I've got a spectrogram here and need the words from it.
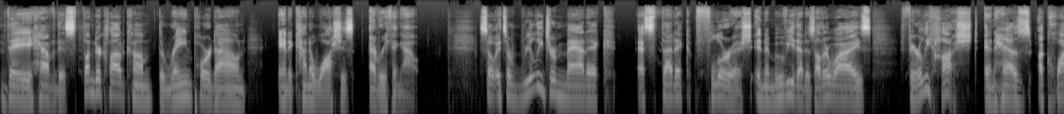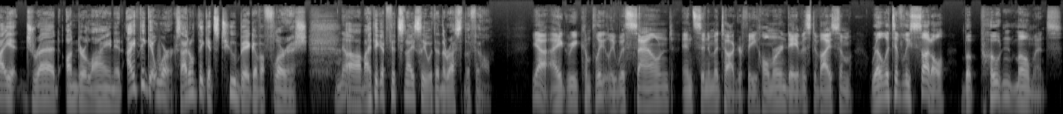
they have this thundercloud come, the rain pour down, and it kind of washes everything out. So it's a really dramatic aesthetic flourish in a movie that is otherwise fairly hushed and has a quiet dread underlying it. I think it works. I don't think it's too big of a flourish. No. Um, I think it fits nicely within the rest of the film. Yeah, I agree completely. With sound and cinematography, Holmer and Davis devise some relatively subtle but potent moments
